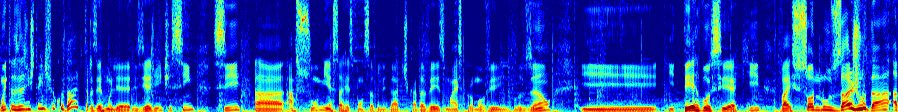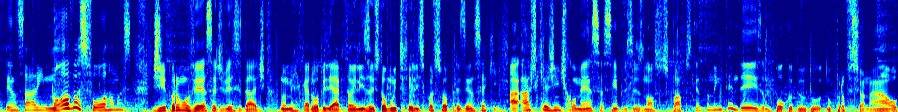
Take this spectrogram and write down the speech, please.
muitas vezes a gente tem dificuldade de trazer mulheres. E a gente sim se uh, assume essa responsabilidade responsabilidade de cada vez mais promover inclusão e, e ter você aqui vai só nos ajudar a pensar em novas formas de promover essa diversidade no mercado imobiliário. Então, Elisa, eu estou muito feliz com a sua presença aqui. A, acho que a gente começa sempre esses nossos papos tentando entender um pouco do, do, do profissional,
